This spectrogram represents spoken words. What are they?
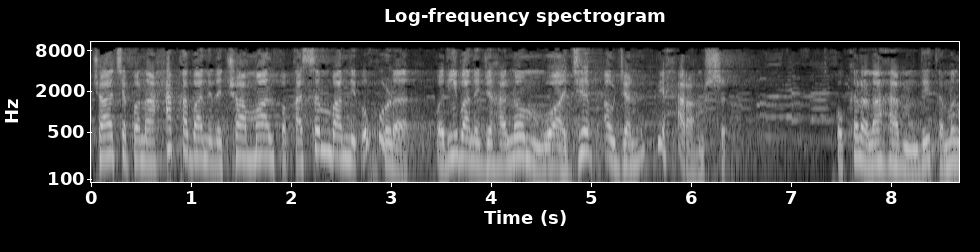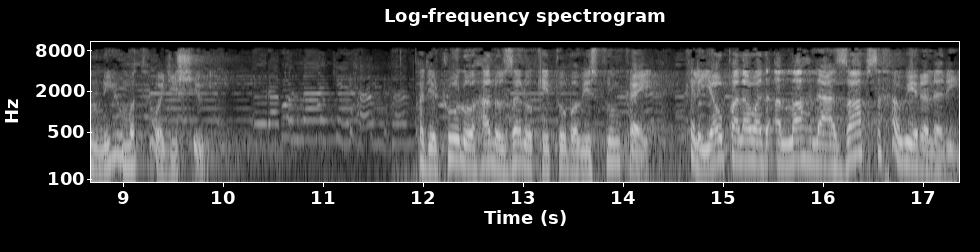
چا چې په ناحقه باندې د چا مال په قسم باندې وخوړه په دې باندې جهنم واجب او جنت پې حرام شه خو کله لا هم دې ته موږ نه یو متوجه شوي په دې ټولو هلو ځلو کې توبه ویستونکی کله یو پلوه د الله له عذاب څخه ویره لري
